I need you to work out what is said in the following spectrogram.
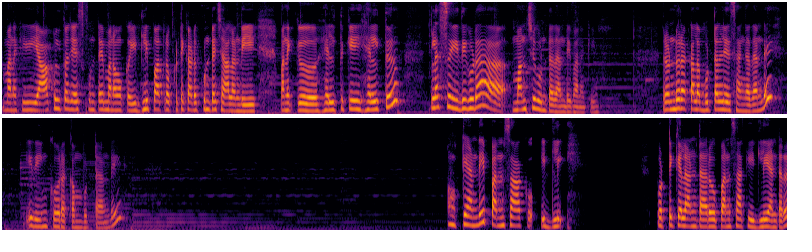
మనకి ఆకులతో చేసుకుంటే మనం ఒక ఇడ్లీ పాత్ర ఒకటి కడుక్కుంటే చాలండి. మనకు హెల్త్కి హెల్త్ ప్లస్ ఇది కూడా మంచిగా ఉంటుందండి మనకి. రెండు రకాల బుట్టలు చేసాం కదండి. ఇది ఇంకో రకం బుట్ట అండి. ఓకే అండి పనసాకు ఇడ్లీ. పొట్టికెలు అంటారు పనసాకు ఇడ్లీ అంటారు.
